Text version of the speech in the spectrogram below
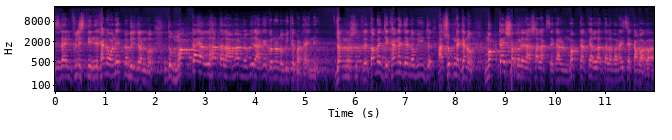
ইসরায়েল, ফিলিস্তিন, এখানে অনেক নবীর জন্ম। কিন্তু মক্কায় আল্লাহ তালা আমার নবীর আগে কোনো নবীকে পাঠায়নি, জন্মসূত্রে। তবে যেখানে যে নবী আসুক না কেন, মক্কায় সকলের আশা লাগছে, কারণ মক্কাকে আল্লাহ তালা বানাইছে কাবাগর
